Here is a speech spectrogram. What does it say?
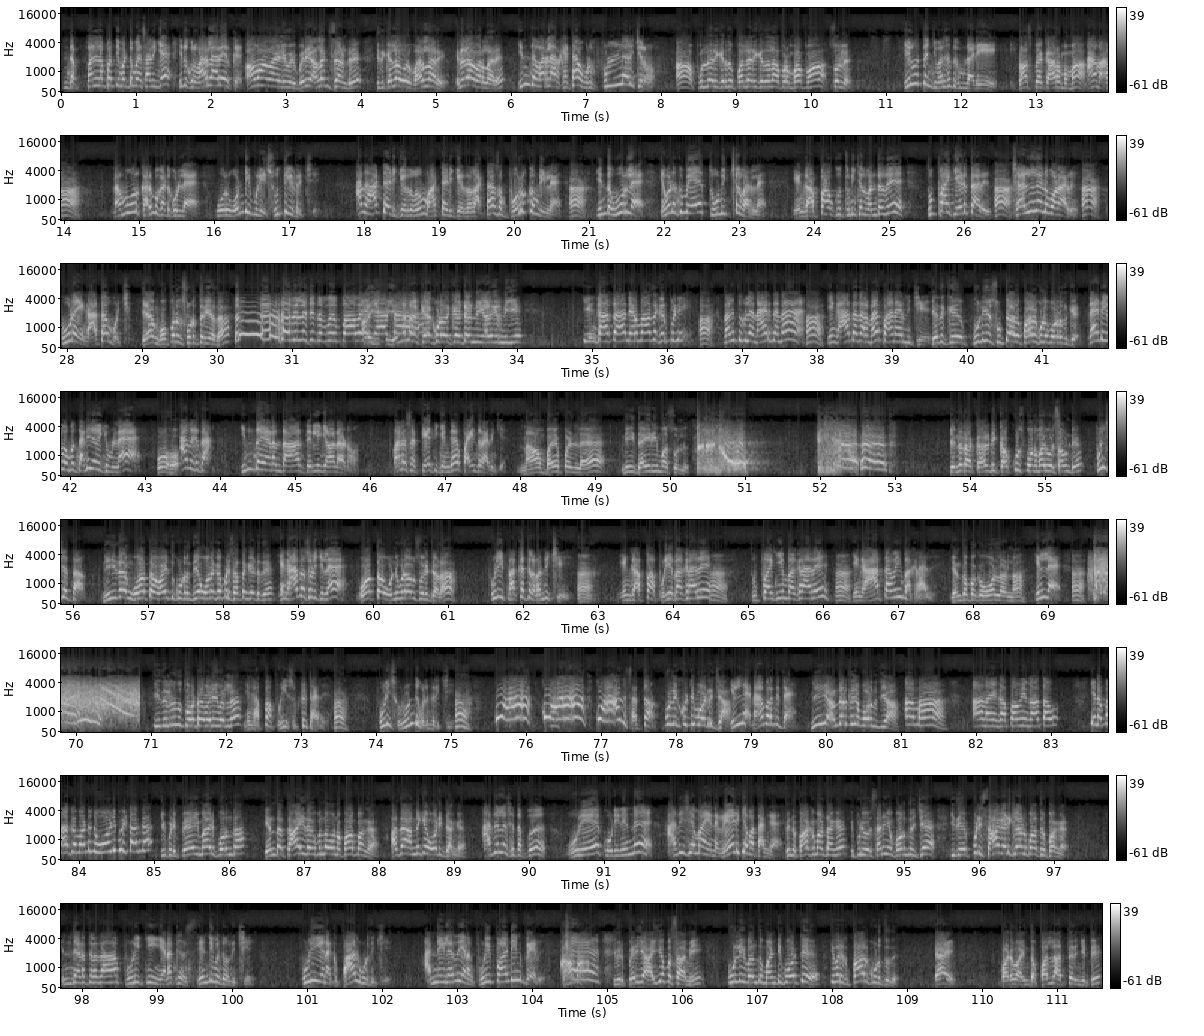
இந்த பல்ல பத்தி மட்டும் பேசாதீங்க. இதுக்கு ஒரு வரலாறே இருக்கு. ஆமாதாயிலி ஒரு பெரிய அலெக்சாண்டர். இதுக்கெல்லாம் ஒரு வரலாறு. என்னடா வரலாறு? இந்த வரலாறு கேட்டா உங்களுக்கு புல்ல அரிச்சிரும். ஆ புல்லரிக்கிறது பல்லரிக்கிறதெல்லாம் அப்புறம் பாப்போம் சொல்லு. இருபத்தஞ்சு வருஷத்துக்கு முன்னாடி. பிளாஸ்பேக் ஆரம்பமா? ஆமா. நம்ம ஊர் கரும்பு காட்டுக்குள்ள ஒரு ஒண்டி புலி சுத்திட்டு இருந்துச்சு. அது ஆட்ட அடிக்கிறதும் மாட்ட அடிக்கிறதும் அட்டாசம் பொறுக்க முடியல. இந்த ஊர்ல எவனுக்குமே துணிச்சல் வரல. எங்க அப்பாவுக்கு துணிச்சல் வந்தது துப்பாக்கி எடுத்தாரு. சல்லுன்னு போனாரு. கூட எங்க ஆத்தா போச்சு. ஏன் கொப்பனுக்கு சுட தெரியாதா? என்ன கேட்க கூடாது கேட்டேன்னு நீ அழுகிற நீ எங்க ஆத்தா நிறமாச கற்பிணி. வகுத்துக்குள்ள நான் இருந்தேனா ஆ. எங்க ஆத்தா தலை மேல பானை இருந்துச்சு. எதுக்கு? புளிய சுட்டு அதை பாறைக்குள்ள போடுறதுக்கு. வேட்டை பம்பு தண்ணி வைக்கும்ல ஓஹோ. அதுக்குதான். இந்த இடம் தான் தெரியலீங்க இடம் மனச தேத்திக்கங்க பயந்துறாதீங்க. நான் பயப்படல நீ தைரியமா சொல்லு. என்னடா கரடி கக்கூஸ் போன மாதிரி ஒரு சவுண்ட்? புலி சத்தம் நீ தான் கோத்தா வயித்து கூட்டிருந்தியா? உனக்கு எப்படி சத்தம் கேட்டது? எங்க ஆத்தா சொல்லிச்சுல? கோத்தா ஒண்ணு விடாம சொல்லிட்டாளா? புலி பக்கத்துல வந்துச்சு. எங்க அப்பா புலிய பாக்குறாரு. துப்பாக்கியும் பாக்குறாரு. எங்க ஆத்தாவையும் பாக்குறாரு. எந்த பக்கம் ஓடலான்னா? இல்ல. இதுல இருந்து தோட்டா வெளிய வரல? எங்க அப்பா புலி சுட்டுட்டாரு. புலி சுருண்டு விழுந்துருச்சு. சத்தம். புலி குட்டி போட்டுருச்சா? இல்ல நான் பிறந்துட்டேன் நீ அந்த இடத்துல போறதுட்டியா? ஆமா. ஆனா எங்க அப்பாவும் எங்க ஆத்தாவும் என்ன பார்க்க மாட்டேன்னு ஓடி போயிட்டாங்க. இப்படி பேய் மாதிரி பிறந்தா எந்த தாய் தகப்பன் தான் உன்னை பாப்பாங்க அதான் அன்னைக்கே ஓடிட்டாங்க. அதுல சித்தப்பு ஒரே கூடி நின்னு அதிசயமா என்ன வேடிக்கை பார்த்தாங்க. பின்ன பார்க்க மாட்டாங்க? இப்படி ஒரு சனியம் பிறந்துருச்சே இது எப்படி சாகடிக்கலாம்னு பாத்துருப்பாங்க இந்த இடத்துலதான் புலிக்கும் எனக்கு சென்டிமெண்ட் வந்துச்சு. புலி எனக்கு பால் கொடுத்துச்சு. அன்னையில இருந்து எனக்கு புலிப்பாண்டின்னு பேரு. ஆமா. இவர் பெரிய ஐயப்ப சாமி. புலி வந்து மண்டி போட்டு இவருக்கு பால் கொடுத்தது. டேய் படுவா இந்த பல்ல அத்தறிஞ்சிட்டு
